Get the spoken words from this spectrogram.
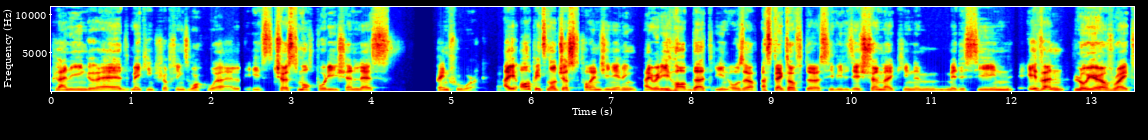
planning ahead, making sure things work well. It's just more polish and less painful work. I hope it's not just for engineering. I really hope that in other aspects of the civilization, like in um, medicine, even lawyers, right?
